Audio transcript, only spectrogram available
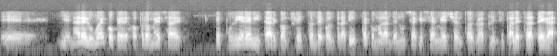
eh, llenar el hueco que dejó promesa que pudiera evitar conflictos de contratistas, como las denuncias que se han hecho en torno al principal estratega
